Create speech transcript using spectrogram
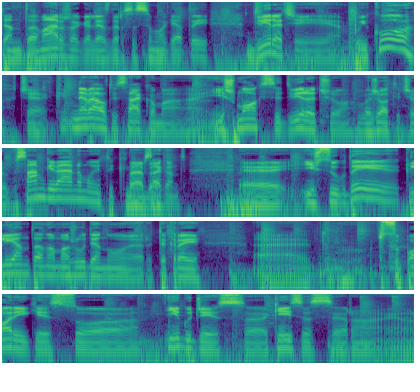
ten tą maržą galės dar susimokėti. Tai dviračiai puiku, čia ne veltui sakoma, išmoksi dviračių važiuoti čia visam gyvenimui, Be kaip sakant, e, išsiugdai klientą nuo mažų dienų ir tikrai e, su poreikiais, su įgūdžiais e, keisis ir, ir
